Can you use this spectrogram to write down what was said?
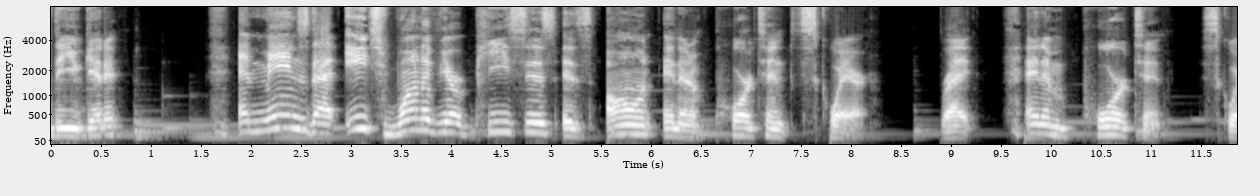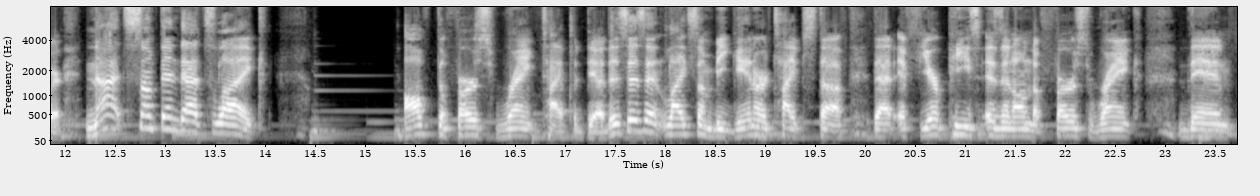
Do you get it? It means that each one of your pieces is on an important square, right? An important square. Not something that's like off the first rank type of deal. This isn't like some beginner type stuff that if your piece isn't on the first rank, then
